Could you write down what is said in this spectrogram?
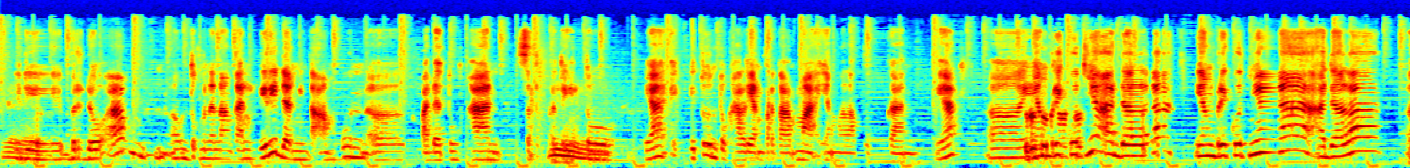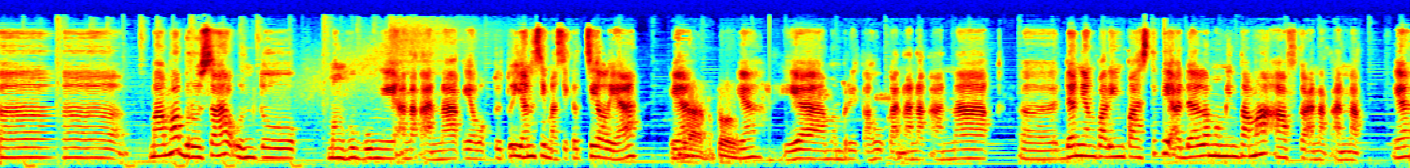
Ya, Jadi berdoa mm, untuk menenangkan diri dan minta ampun eh, kepada Tuhan seperti Hmm. itu. Ya, itu untuk hal yang pertama yang melakukan ya. Eh, Terus, yang terus, berikutnya adalah yang berikutnya adalah eh, mama berusaha untuk menghubungi anak-anak ya waktu itu Ian sih masih kecil ya ya, ya betul. ya ya memberitahukan anak-anak eh, dan yang paling pasti adalah meminta maaf ke anak-anak ya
